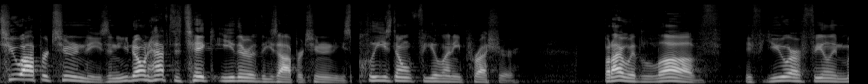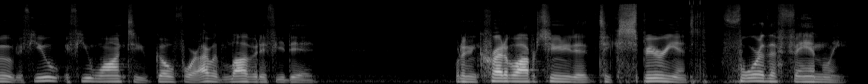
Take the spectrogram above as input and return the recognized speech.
two opportunities, and you don't have to take either of these opportunities. Please don't feel any pressure. But I would love if you are feeling moved, if you if you want to, go for it. I would love it if you did. What an incredible opportunity to, to experience for the family.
